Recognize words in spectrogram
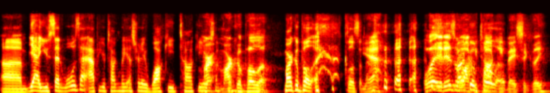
um yeah, you said what was that app you were talking about yesterday? Walkie talkie or Mar- something? Marco Polo. Marco Polo. Close enough. Yeah, well, it is a Marco walkie-talkie, Polo. basically.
